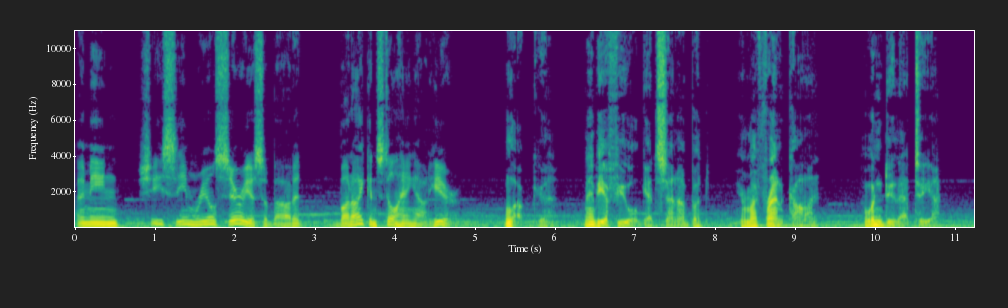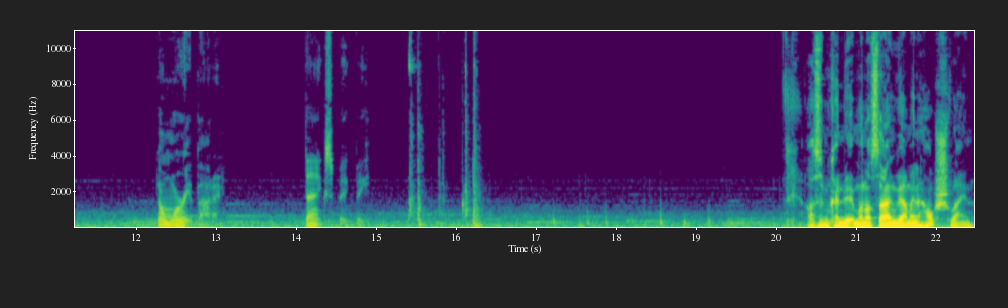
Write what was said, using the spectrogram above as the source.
I mean, she seemed real serious about it, but I can still hang out here. Look, uh, maybe a few will get sent up, but you're my friend, Colin. I wouldn't do that to you. Don't worry about it. Thanks, Bigby. Außerdem können wir immer noch sagen, wir haben ein Hausschwein.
